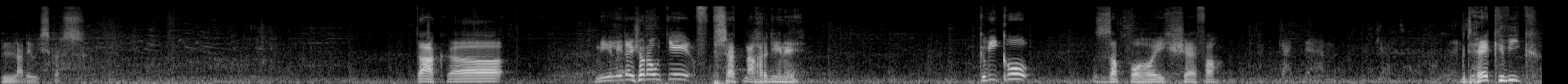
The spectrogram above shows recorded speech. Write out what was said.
Bloody Whiskers. Tak, uh, mý lidé žrouti vpřed na hrdiny. Kvíku, za jejich šéfa. Kde je Kvík?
